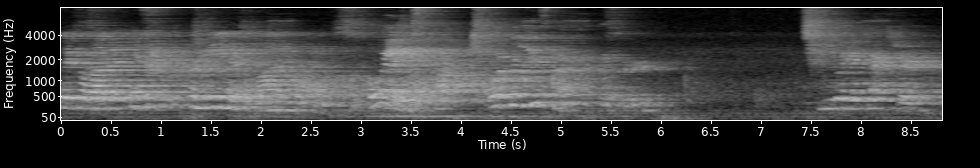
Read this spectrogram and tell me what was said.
There's a lot of, it's- for me, there's a lot of noise. Oh, wait, it's hot. Oh, it really is kind of textured. You like a texture.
